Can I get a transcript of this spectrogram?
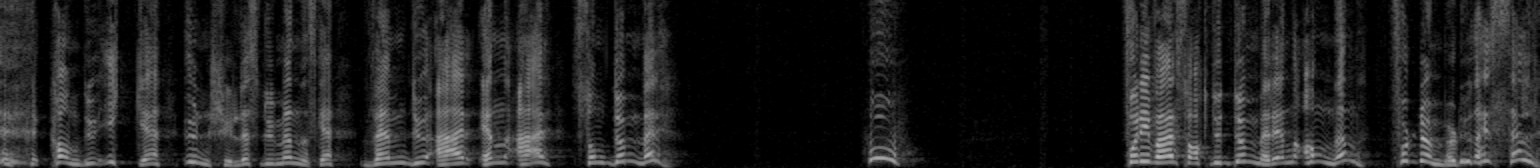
kan du, ikke unnskyldes, du menneske, hvem du er enn er, som dømmer. For i hver sak du dømmer en annen, fordømmer du deg selv.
